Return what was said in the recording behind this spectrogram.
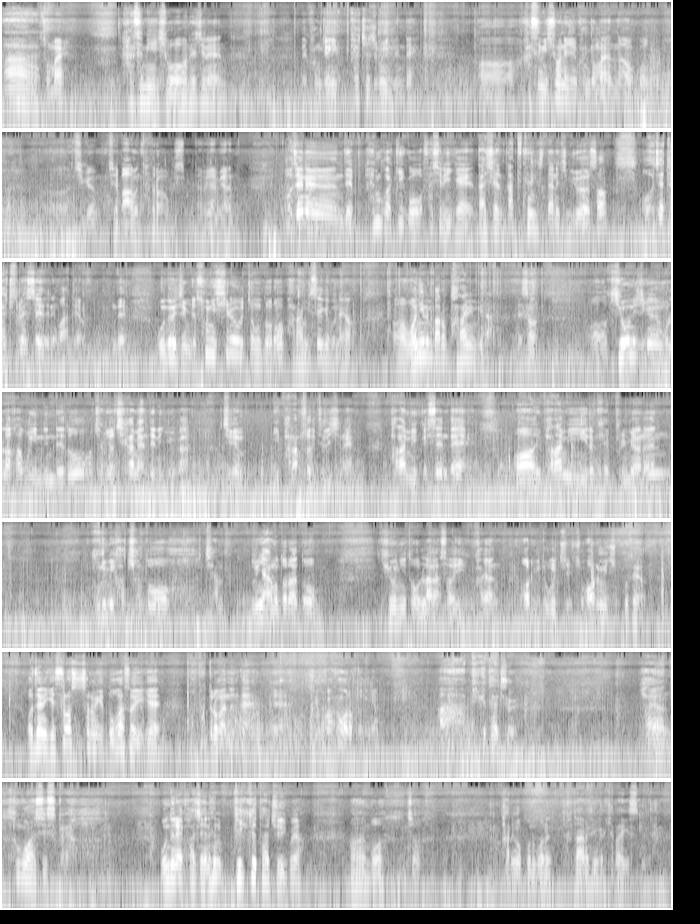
아 정말 가슴이 시원해지는 네, 광경이 펼쳐지고 있는데 어, 가슴이 시원해지는 광경만 나오고 어, 지금 제 마음은 타들어가고 있습니다. 왜냐하면 어제는 이제 햄버가 끼고 사실 이게 날씨가 좀 따뜻해진다는 징조여서 어제 탈출을 했어야 되는 것 같아요. 근데 오늘은 지금 이제 손이 시려울 정도로 바람이 세게 부네요. 어, 원인은 바로 바람입니다. 그래서 어, 기온이 지금 올라가고 있는데도 전혀 체감이 안 되는 이유가 지금 이 바람 소리 들리시나요? 바람이 꽤 센데 어, 이 바람이 이렇게 불면은 구름이 걷혀도 참 눈이 안 오더라도 기온이 더 올라가서 이 과연 얼음이 녹을지 지금 얼음이 지금 보세요. 어제는 이게 슬러시처럼 이게 녹아서 이게 푹푹 들어갔는데 예, 지금 꽉꽉 얼었거든요. 아 피크 탈출 과연 성공할 수 있을까요? 오늘의 과제는 비크 탈출이고요. 아 뭐 저 다른 거 보는 거는 그 다음에 생각해 봐야겠습니다.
